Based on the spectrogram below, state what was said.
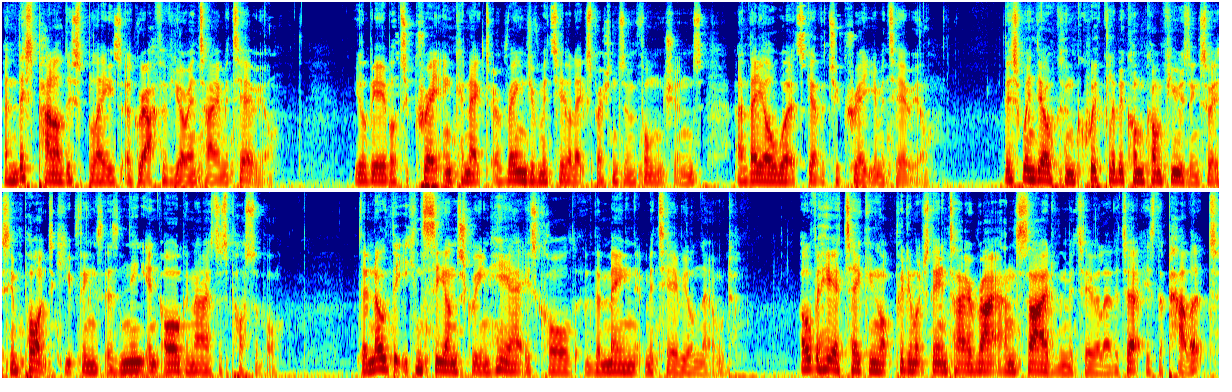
and this panel displays a graph of your entire material. You'll be able to create and connect a range of material expressions and functions, and they all work together to create your material. This window can quickly become confusing, so it's important to keep things as neat and organised as possible. The node that you can see on screen here is called the main material node. Over here taking up pretty much the entire right hand side of the material editor is the palette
